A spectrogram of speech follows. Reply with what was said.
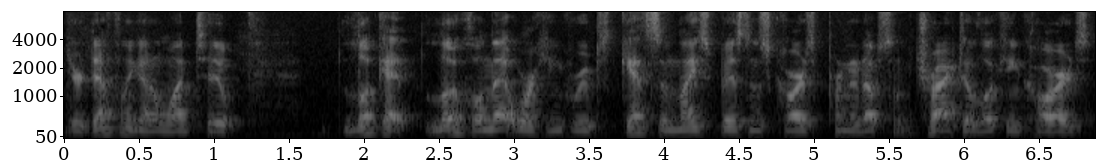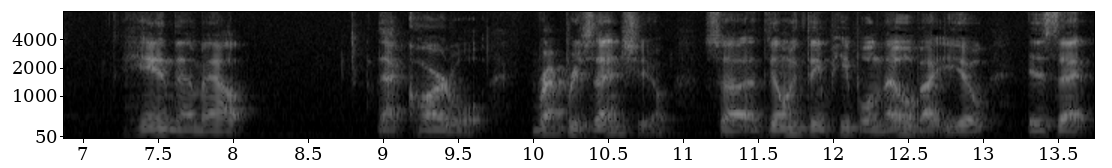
you're definitely going to want to look at local networking groups, get some nice business cards printed up, some attractive looking cards, hand them out. That card will represent you. So uh, the only thing people know about you is that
